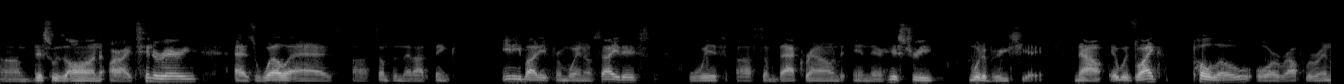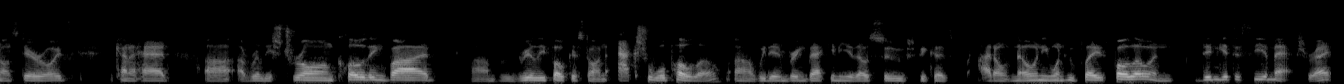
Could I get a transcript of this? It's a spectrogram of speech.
Um, this was on our itinerary as well as uh, something that I think anybody from Buenos Aires with uh, some background in their history would appreciate. Now, it was like Polo or Ralph Lauren on steroids. It kind of had uh, a really strong clothing vibe. Um, really focused on actual polo. Uh, we didn't bring back any of those suits because I don't know anyone who plays polo and didn't get to see a match, right?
